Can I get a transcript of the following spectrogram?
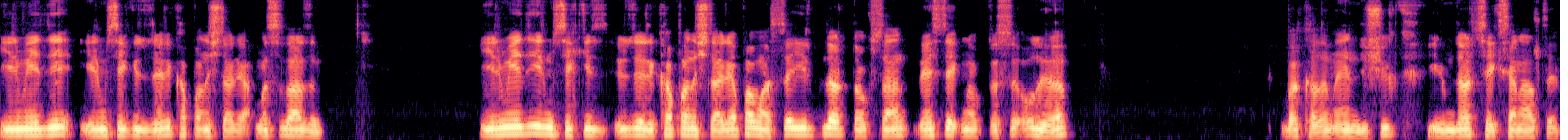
27-28 üzeri kapanışlar yapması lazım. 27-28 üzeri kapanışlar yapamazsa 24.90 destek noktası oluyor. Bakalım en düşük 24.86.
